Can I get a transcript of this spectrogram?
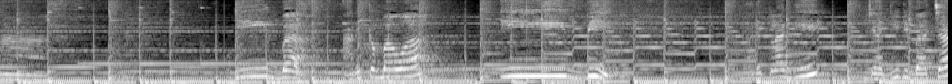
Nah, iba, tarik ke bawah. Ibi. Tarik lagi, jadi dibaca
